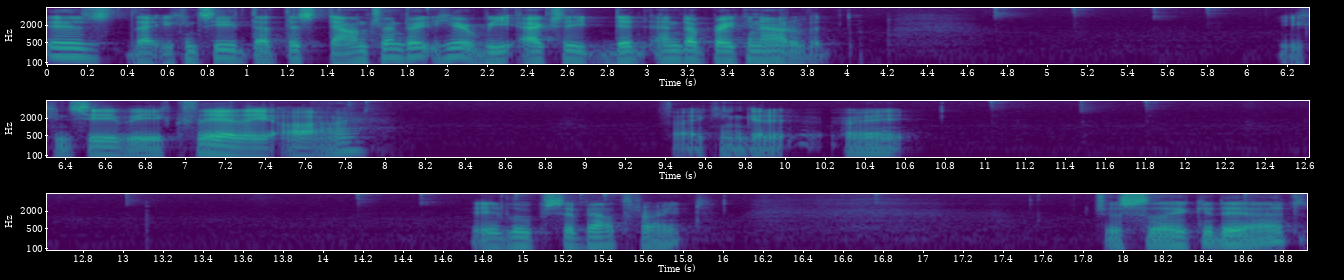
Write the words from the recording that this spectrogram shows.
is that you can see that this downtrend right here, we actually did end up breaking out of it. You can see we clearly are. If I can get it right. It looks about right. Just like it did.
